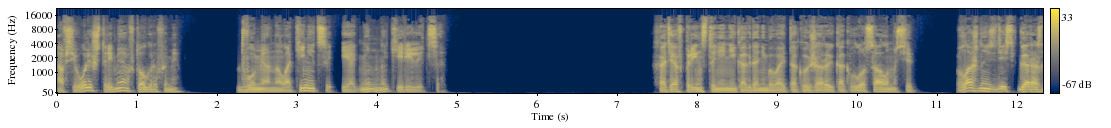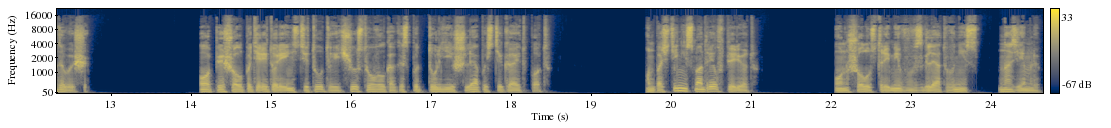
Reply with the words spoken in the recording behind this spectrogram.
а всего лишь тремя автографами, двумя на латинице и одним на кириллице. Хотя в Принстоне никогда не бывает такой жары, как в Лос-Аламосе, влажность здесь гораздо выше. Оппи шел по территории института и чувствовал, как из-под тульи шляпы стекает пот. Он почти не смотрел вперед. Он шел, устремив взгляд вниз, на землю,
